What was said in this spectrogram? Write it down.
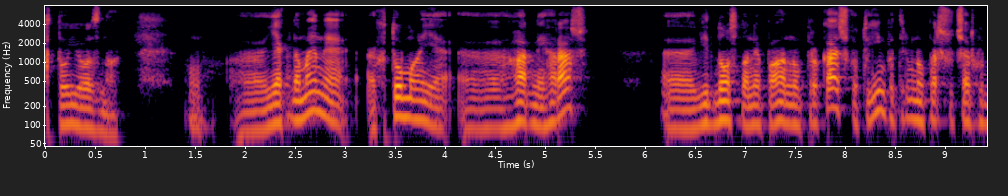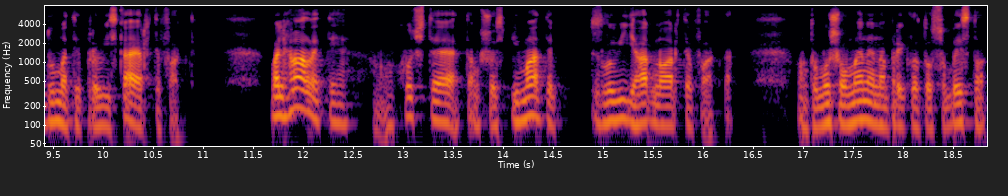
хто його зна. Е, Як на мене, хто має е, гарний гараж, е, відносно непогану прокачку, то їм потрібно в першу чергу думати про війська і артефакти. Вальгалити, хочете там щось піймати, зловіть гарного артефакта. Тому що в мене, наприклад, особисто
